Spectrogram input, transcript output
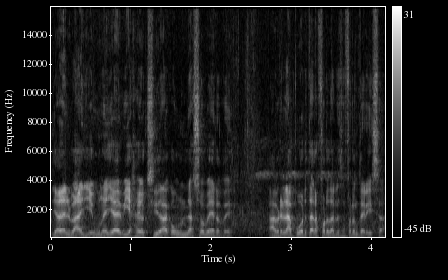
Ya del valle Una llave vieja y oxidada con un lazo verde. Abre la puerta a la fortaleza fronteriza.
